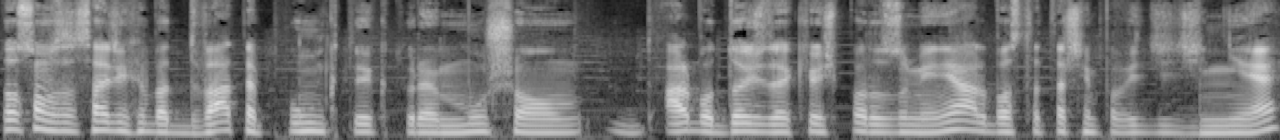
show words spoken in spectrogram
to są w zasadzie chyba dwa te punkty, które muszą albo dojść do jakiegoś porozumienia, albo ostatecznie powiedzieć nie,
